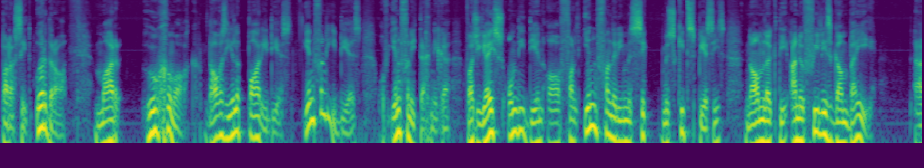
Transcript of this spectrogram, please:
parasiet oordra, maar hoe gemaak. Daar was 'n hele paar idees. Een van die idees of een van die tegnieke was juis om die DNA van een van die muskietspesies, naamlik die Anopheles gambiae, uh,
